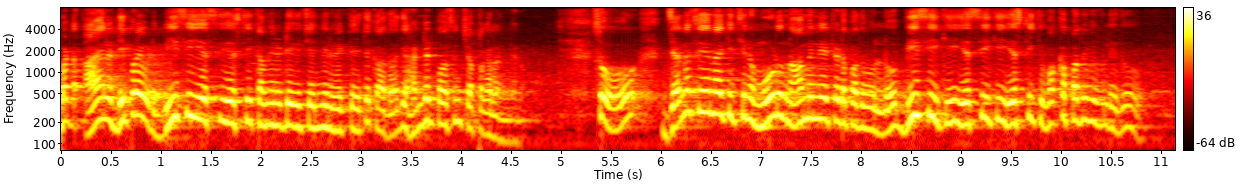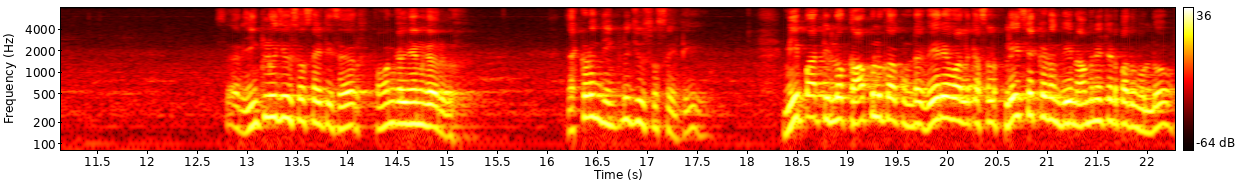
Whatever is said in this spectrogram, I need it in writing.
బట్ ఆయన డిప్రైవ్డ్ బీసీ ఎస్సీ ఎస్టీ కమ్యూనిటీకి చెందిన వ్యక్తి అయితే కాదు. అది హండ్రెడ్ పర్సెంట్ చెప్పగలను నేను. సో జనసేనకి ఇచ్చిన మూడు నామినేటెడ్ పదవుల్లో బీసీకి ఎస్సీకి ఎస్టీకి ఒక్క పదవి ఇవ్వలేదు. Sir inclusive society sir Pavan Kalyan గారు. ఎక్కడుంది ఇంక్లూజివ్ సొసైటీ? మీ పార్టీలో కాపులు కాకుండా వేరే వాళ్ళకి అసలు ప్లేస్ ఎక్కడుంది? నామినేటెడ్ పదవుల్లో.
